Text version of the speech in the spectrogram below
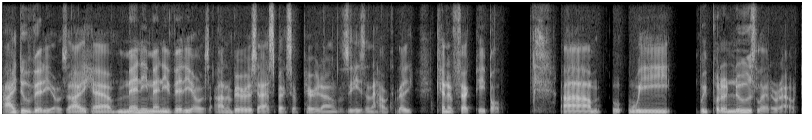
I do videos. I have many, many videos on the various aspects of periodontal disease and how they can affect people. Um, we we put a newsletter out.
